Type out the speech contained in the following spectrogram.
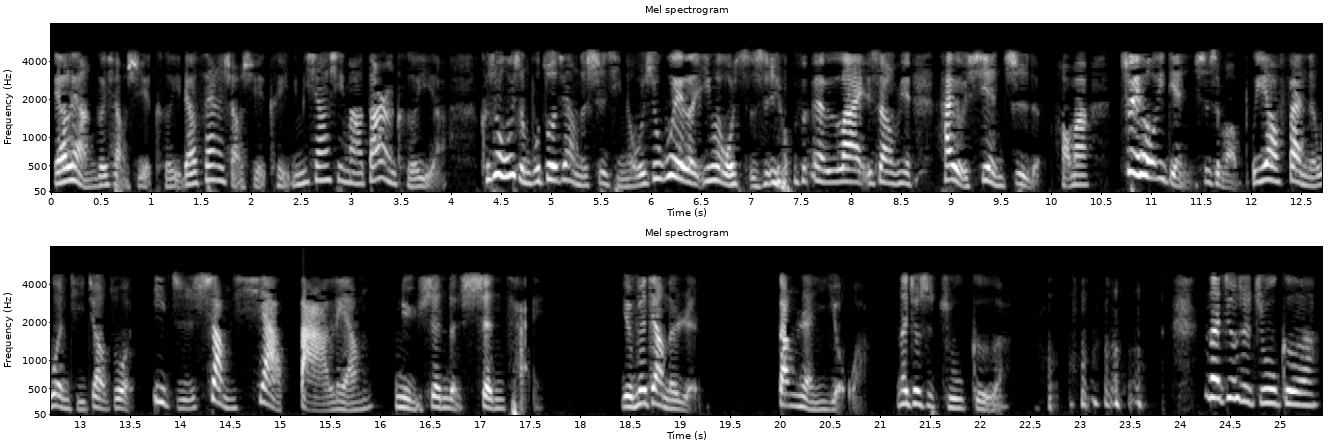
聊两个小时也可以，聊三个小时也可以，你们相信吗？当然可以啊！可是我为什么不做这样的事情呢？我是为了，因为我只是用在 live 上面，它有限制的，好吗？最后一点是什么？不要犯的问题叫做一直上下打量。女生的身材有没有这样的人？当然有啊，那就是猪哥啊，那就是猪哥啊。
